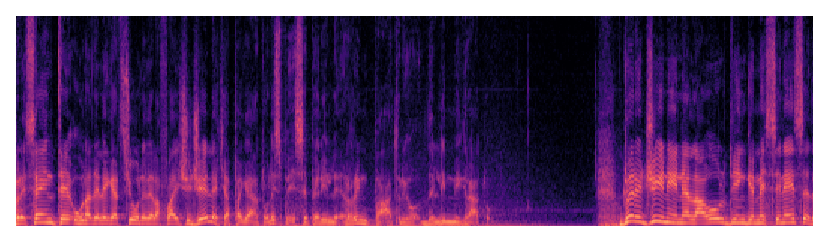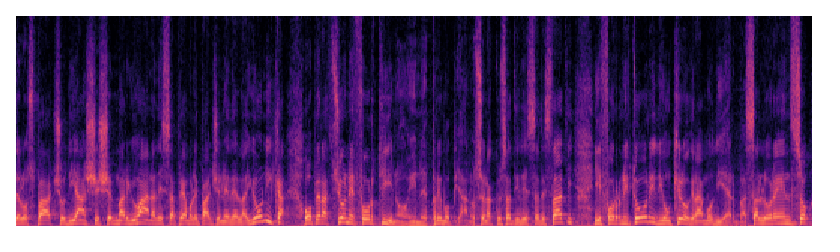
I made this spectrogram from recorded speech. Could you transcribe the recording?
presente una delegazione della Fly CGL che ha pagato le spese per il rimpatrio dell'immigrato. Due regini nella holding messinese dello spaccio di hashish e marijuana, adesso apriamo le pagine della Ionica, operazione Fortino in primo piano, sono accusati di essere stati i fornitori di un chilogrammo di erba. San Lorenzo,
